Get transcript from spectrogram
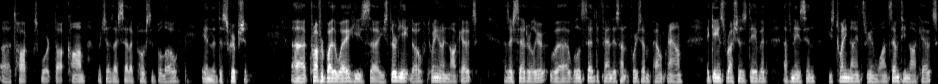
uh, talksport.com, which, as I said, I posted below in the description. Uh, Crawford, by the way, he's uh, he's 38 0, 29 knockouts. As I said earlier, uh, will instead defend his 147 pound crown against Russia's David Avanesyan. He's 29 3 and 1, 17 knockouts,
